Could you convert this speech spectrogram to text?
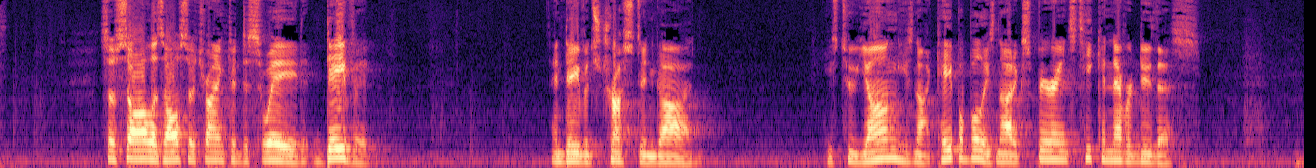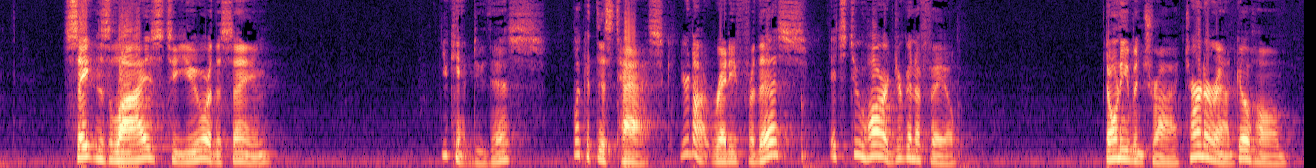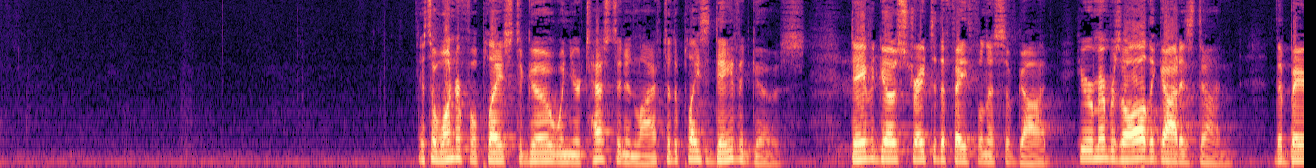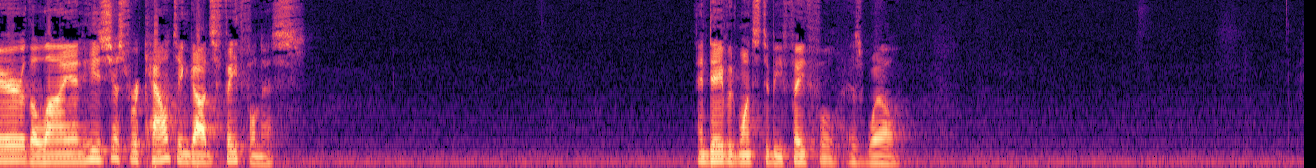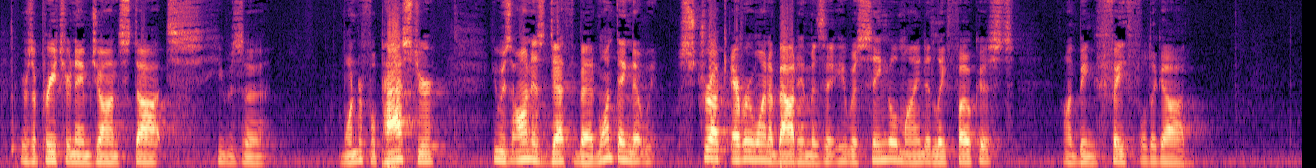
So Saul is also trying to dissuade David and David's trust in God. He's too young, he's not capable, he's not experienced, he can never do this. Satan's lies to you are the same. You can't do this. Look at this task. You're not ready for this. It's too hard. You're going to fail. Don't even try. Turn around. Go home. It's a wonderful place to go when you're tested in life, to the place David goes. David goes straight to the faithfulness of God. He remembers all that God has done the bear, the lion. He's just recounting God's faithfulness. And David wants to be faithful as well. There's a preacher named John Stott. He was a wonderful pastor. He was on his deathbed. One thing that struck everyone about him is that he was single mindedly focused on being faithful to God.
